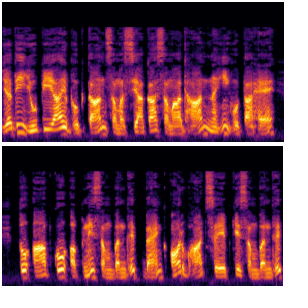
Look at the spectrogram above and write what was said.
यदि यूपीआई भुगतान समस्या का समाधान नहीं होता है तो आपको अपने संबंधित बैंक और व्हाट्सएप के संबंधित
